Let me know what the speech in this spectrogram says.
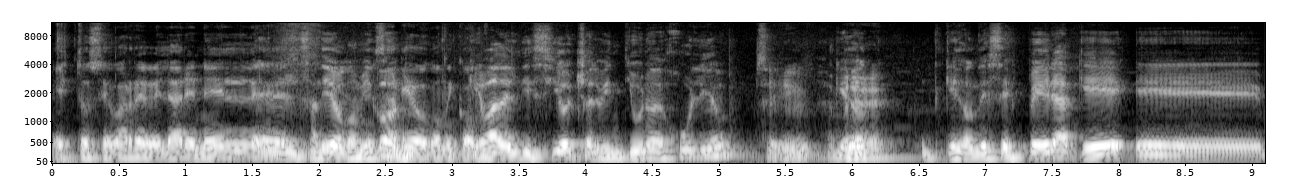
Esto se va a revelar en el, el San Diego Comic Con, que va del 18 al 21 de julio, sí, que, es, que, es, donde se espera que eh,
